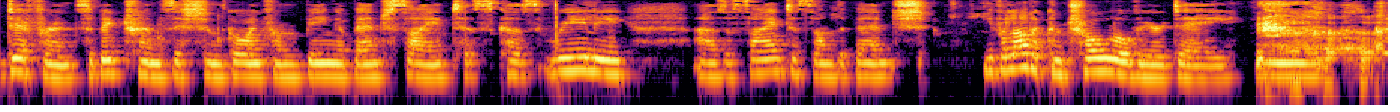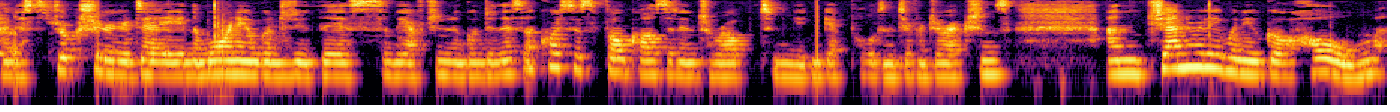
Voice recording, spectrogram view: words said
difference, a big transition going from being a bench scientist. Because really, as a scientist on the bench, you have a lot of control over your day. You kind of structure your day. In the morning, I'm going to do this. In the afternoon, I'm going to do this. And of course, there's phone calls that interrupt, and you can get pulled in different directions. And generally, when you go home,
